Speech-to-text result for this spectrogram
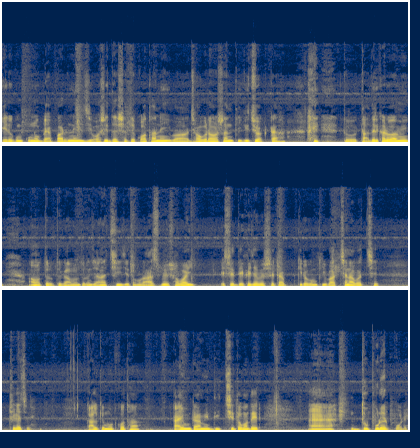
এরকম কোনো ব্যাপার নেই যে অসিদ্ধার সাথে কথা নেই বা ঝগড়া, অশান্তি কিছু একটা। তো তাদের কারেও আমি আমার তরফ থেকে আমন্ত্রণ জানাচ্ছি যে তোমরা আসবে সবাই, এসে দেখে যাবে সেটা কীরকম কী বাচ্ছে না বাচ্ছে, ঠিক আছে? কালকে মোট কথা টাইমটা আমি দিচ্ছি তোমাদের। দুপুরের পরে।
